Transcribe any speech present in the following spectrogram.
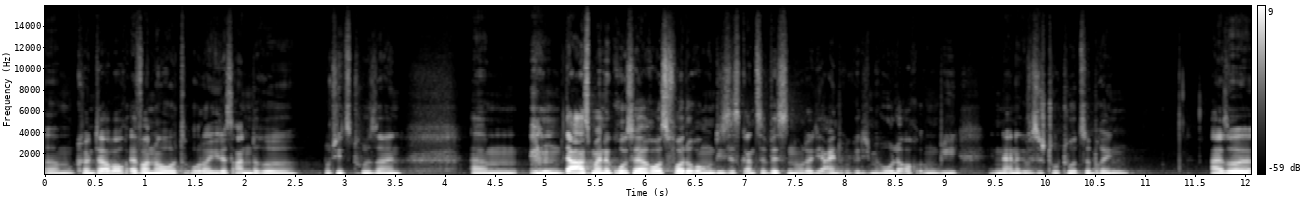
Ähm, könnte aber auch Evernote oder jedes andere Notiztool sein. Ähm, da ist meine große Herausforderung, dieses ganze Wissen oder die Eindrücke, die ich mir hole, auch irgendwie in eine gewisse Struktur zu bringen. Also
